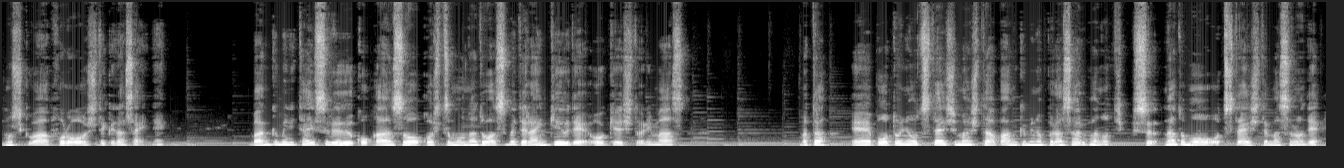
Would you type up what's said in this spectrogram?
もしくはフォローしてくださいね。番組に対するご感想、ご質問などはすべて LINE 経由でお受けしております。また、えー、冒頭にお伝えしました番組のプラスアルファの tips などもお伝えしてますので、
